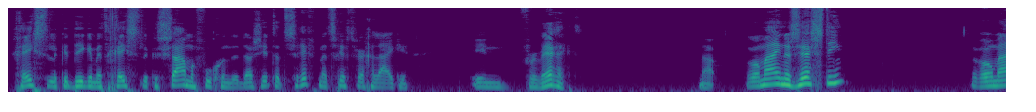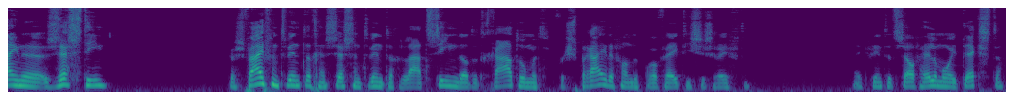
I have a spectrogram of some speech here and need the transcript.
geestelijke dingen met geestelijke samenvoegende. Daar zit het schrift met schrift vergelijken in verwerkt. Nou, Romeinen 16. Romeinen 16, vers 25 en 26 laat zien dat het gaat om het verspreiden van de profetische schriften. Ik vind het zelf hele mooie teksten.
